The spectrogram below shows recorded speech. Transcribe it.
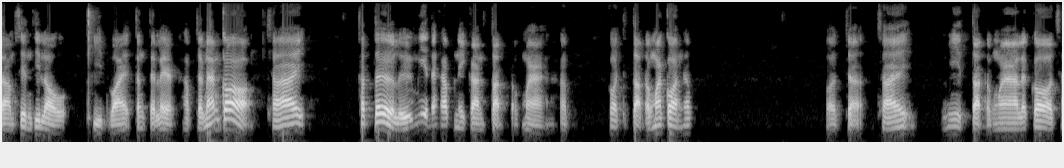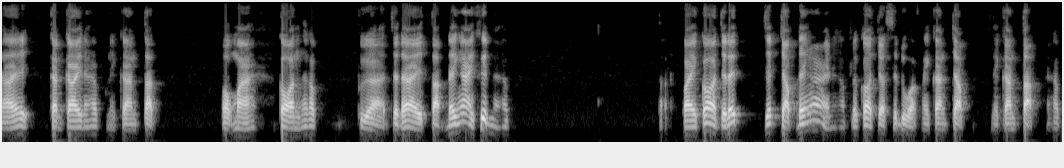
ตามเส้นที่เราขีดไว้ตั้งแต่แรกครับ จากนั้นก็ใช้คัตเตอร์หรือมีดนะครับ ในการตัดออกมานะครับ ก็จะตัดออกมาก่อนครับ ก็จะใช้มีดตัดออกมาแล้วก็ใช้กรรไกรนะครับ ในการตัดออกมาก่อนนะครับ เพื่อจะได้ตัดได้ง่ายขึ้นนะครับ ตัดไปก็จะได้ จะจับได้ง่ายนะครับ แล้วก็จะสะดวกในการจับในการตัดนะครับ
